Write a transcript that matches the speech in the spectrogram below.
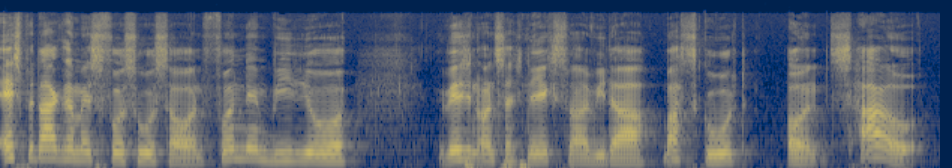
Ich bedanke mich fürs Zuschauen von dem Video. Wir sehen uns das nächste Mal wieder. Macht's gut und ciao.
